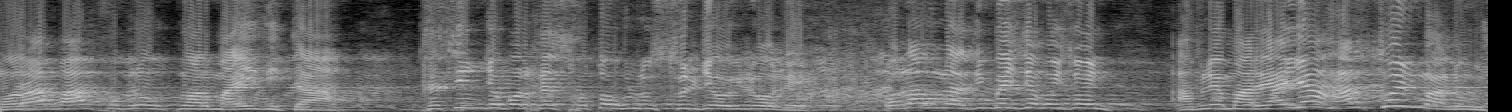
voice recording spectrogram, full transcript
মরা বাপ খবর তোমার মাই দিতা। খেসিন জবর খেস কত হুলুস্থুল যে হইল হলে। ওলা উল আজিম ভাই যে কইছেন আপনি মারে আইয়া হারছইন মানুষ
